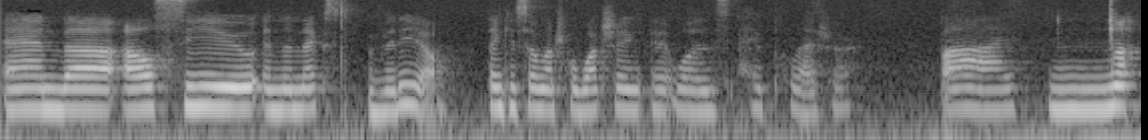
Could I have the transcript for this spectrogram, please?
And uh, I'll see you in the next video. Thank you so much for watching. It was a pleasure. Bye. Mwah.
